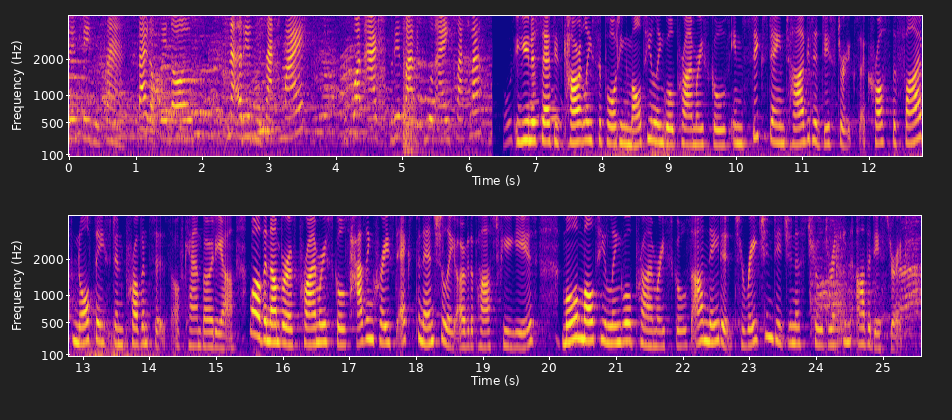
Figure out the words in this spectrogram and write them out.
រៀនពីភាសាតែដល់ពេលដល់ថ្នាក់រៀនភាសាខ្មែរគឺគាត់អាចរៀនបានដោយខ្លួនឯងខ្លះៗ UNICEF is currently supporting multilingual primary schools in 16 targeted districts across the five northeastern provinces of Cambodia. While the number of primary schools has increased exponentially over the past few years, more multilingual primary schools are needed to reach Indigenous children in other districts.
